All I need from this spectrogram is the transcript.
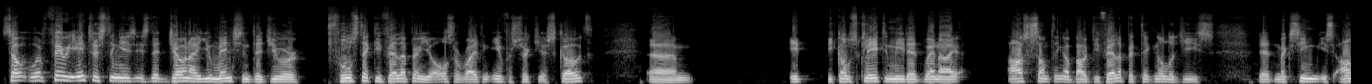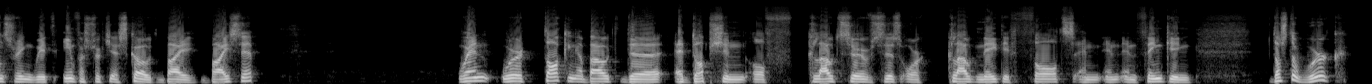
so what very interesting is is that Jonah, you mentioned that you're full stack developer and you're also writing infrastructure as code. Um, it becomes clear to me that when I ask something about developer technologies, that Maxim is answering with infrastructure as code by Bicep. When we're talking about the adoption of cloud services or cloud native thoughts and, and, and thinking, does the work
